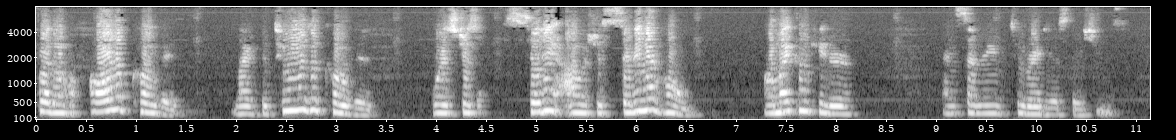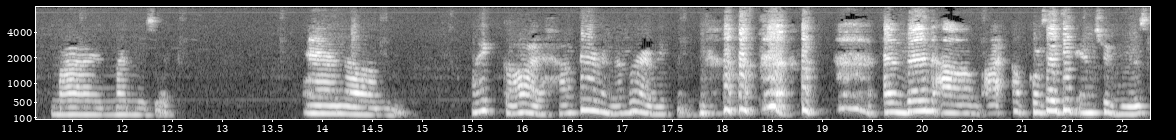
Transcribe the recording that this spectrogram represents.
for the all of COVID, like the two years of COVID, was just sitting. I was just sitting at home on my computer and sending to radio stations my my music. And um, my God, how can I remember everything? and then um, I, of course I did interviews.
